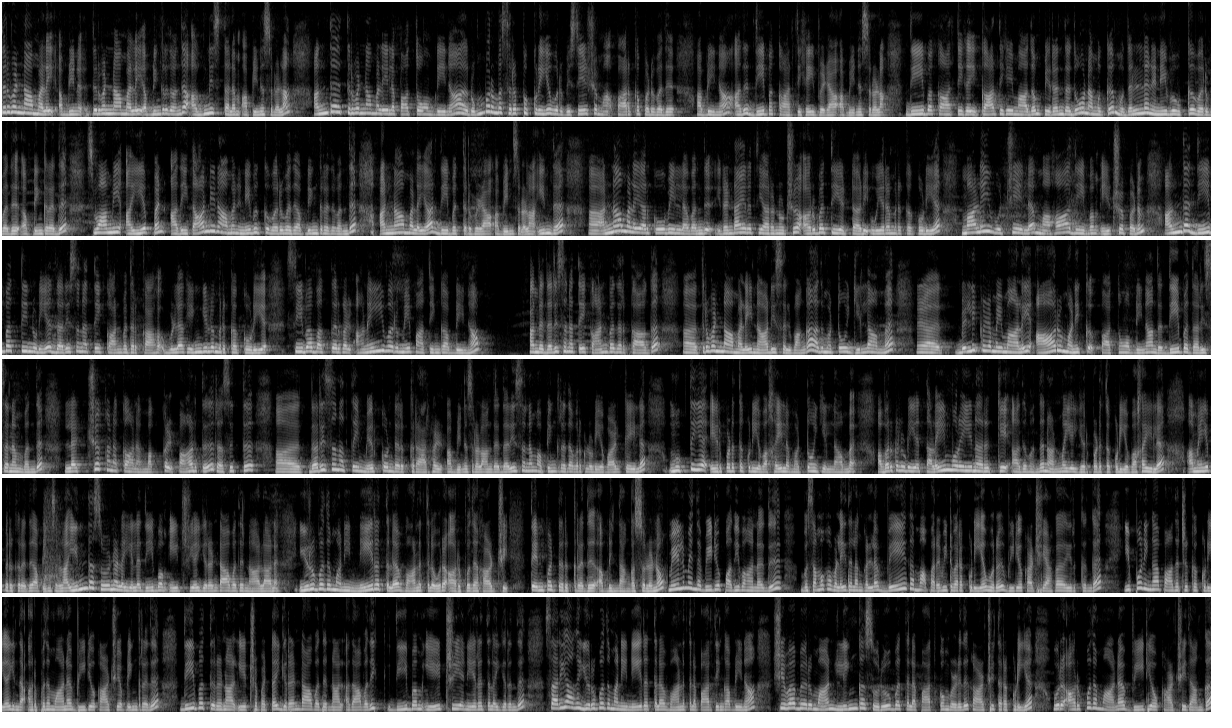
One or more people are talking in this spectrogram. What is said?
திருவண்ணாமலை அப்படின்னு திருவண்ணாமலை அப்படிங்கிறது வந்து அக்னிஸ்தலம் அப்படின்னு சொல்லலாம். அந்த திருவண்ணாமலையில் பார்த்தோம் அப்படின்னா ரொம்ப ரொம்ப சிறப்புக்குரிய ஒரு விசேஷமாக பார்க்கப்படுவது அப்படின்னா அது தீப கார்த்திகை விழா அப்படின்னு சொல்லலாம். தீப கார்த்திகை கார்த்திகை மாதம் பிறந்ததும் நமக்கு முதல்ல நினைவுக்கு வருவது அப்படிங்கிறது சுவாமி ஐயப்பன். அதை தாண்டி நாம் நினைவுக்கு வருவது அப்படிங்கிறது வந்து அண்ணாமலையார் தீபத் திருவிழா அப்படின்னு சொல்லலாம். இந்த அண்ணாமலையார் கோவிலில் வந்து இரண்டாயிரத்தி நூற்று அறுபத்தி எட்டு அடி உயரம் இருக்கக்கூடிய மலை உச்சியில் மகா தீபம் ஏற்றப்படும். அந்த தீபத்தினுடைய தரிசனத்தை காண்பதற்காக உலகெங்கிலும் இருக்கக்கூடிய சிவபக்தர்கள் அனைவருமே பார்த்தீங்க அப்படின்னா அந்த தரிசனத்தை காண்பதற்காக திருவண்ணாமலை நாடி செல்வாங்க. அது மட்டும் இல்லாமல் வெள்ளிக்கிழமை மாலை ஆறு மணிக்கு பார்த்தோம் அப்படின்னா அந்த தீப தரிசனம் வந்து லட்சக்கணக்கான மக்கள் பார்த்து ரசித்து தரிசனத்தை மேற்கொண்டிருக்கிறார்கள் அப்படின்னு சொல்லலாம். அந்த தரிசனம் அப்படிங்கிறது அவர்களுடைய வாழ்க்கையில் முக்தியை ஏற்படுத்தக்கூடிய வகையில் மட்டும் இல்லாமல் அவர்களுடைய தலைமுறையினருக்கே அது வந்து நன்மையை ஏற்படுத்தக்கூடிய வகையில் அமையப்பெறுகிறது அப்படின்னு சொல்லலாம். இந்த சூழ்நிலையில் தீபம் ஏற்றிய இரண்டாவது நாளான இருபது மணி நேரத்தில் வானத்தில் ஒரு அற்புத காட்சி. தென்பட்டு இருக்கிறது அப்படின்னு தாங்க சொல்லணும். மேலும் இந்த வீடியோ பதிவானது சமூக வலைதளங்களில் வேகமாக பரவிட்டு வரக்கூடிய ஒரு வீடியோ காட்சியாக இருக்குங்க. இப்போ நீங்கள் பார்த்துட்டு இருக்கக்கூடிய இந்த அற்புதமான வீடியோ காட்சி அப்படிங்கிறது தீப திருநாள் ஏற்றப்பட்ட இரண்டாவது நாள். அதாவது தீபம் ஏற்றிய நேரத்தில் இருந்து சரியாக இருபது மணி நேரத்தில் வானத்தில் பார்த்தீங்க அப்படின்னா சிவபெருமான் லிங்க ரூபத்தில் பார்க்கும் பொழுது காட்சி தரக்கூடிய ஒரு அற்புதமான வீடியோ காட்சி தாங்க.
